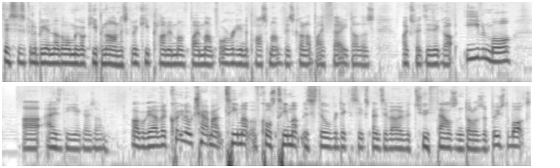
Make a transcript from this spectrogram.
this is going to be another one we got to keep an eye on. It's going to keep climbing month by month. Already in the past month, it's gone up by $30. I expect it to go up even more uh, as the year goes on. All right, we're going to have a quick little chat about Team Up. Of course, Team Up is still ridiculously expensive at over $2,000 a booster box,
